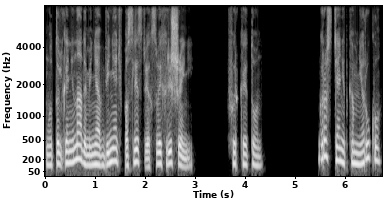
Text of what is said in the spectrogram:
«Вот только не надо меня обвинять в последствиях своих решений», — фыркает он. Гросс тянет ко мне руку,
